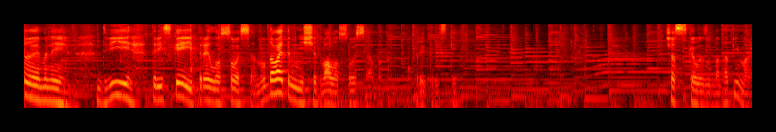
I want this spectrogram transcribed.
Ой, блін. Дві тріски і три лосося. Ну давайте мені ще два лосося або там три тріски. Щас скелезуба да, піймаю.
